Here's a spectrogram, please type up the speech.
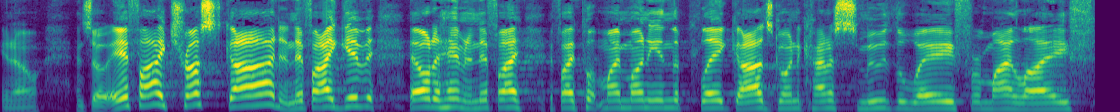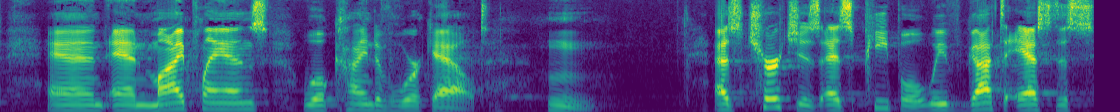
You know? And so if I trust God and if I give it all to Him and if I, if I put my money in the plate, God's going to kind of smooth the way for my life and, and my plans will kind of work out. Hmm. As churches, as people, we've got to ask this,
